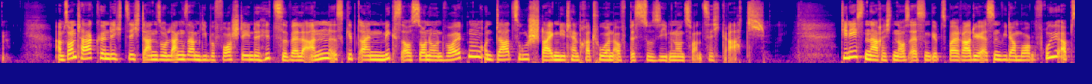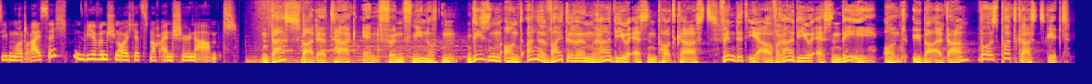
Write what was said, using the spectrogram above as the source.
Am Sonntag kündigt sich dann so langsam die bevorstehende Hitzewelle an. Es gibt einen Mix aus Sonne und Wolken und dazu steigen die Temperaturen auf bis zu 27 Grad. Die nächsten Nachrichten aus Essen gibt's bei Radio Essen wieder morgen früh ab 7.30 Uhr. Wir wünschen euch jetzt noch einen schönen Abend. Das war der Tag in fünf Minuten. Diesen und alle weiteren Radio Essen Podcasts findet ihr auf radioessen.de und überall da, wo es Podcasts gibt.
